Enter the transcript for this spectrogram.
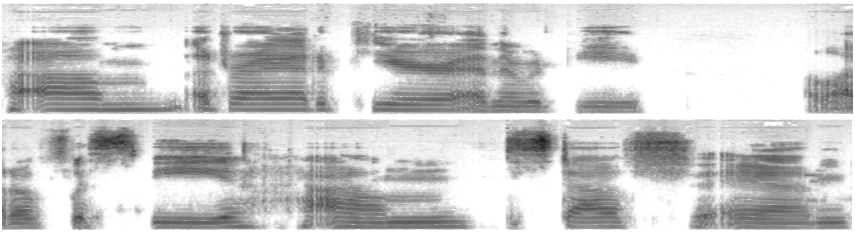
um, a dryad appear, and there would be a lot of wispy um, stuff and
